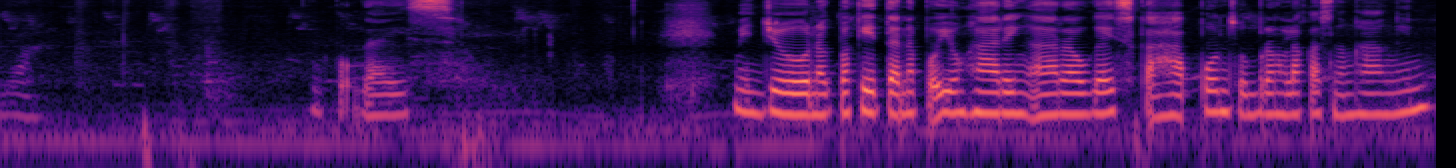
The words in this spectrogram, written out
Mwah. Yan po guys. Medyo nagpakita na po yung haring araw guys. Kahapon sobrang lakas ng hangin.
